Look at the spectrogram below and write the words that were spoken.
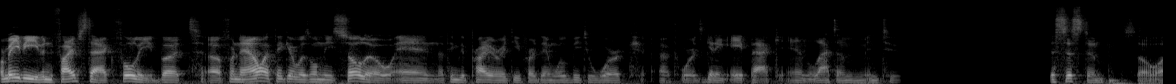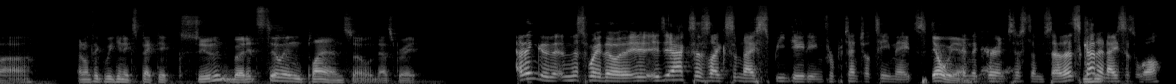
or maybe even five stack fully. But uh, for now, I think it was only solo, and I think the priority for them will be to work uh, towards getting APAC and LATAM into the system. So uh, I don't think we can expect it soon, but it's still in plan, so that's great. I think in this way though, it, it acts as like some nice speed dating for potential teammates Oh yeah. in the current system. So that's kind of nice as well.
